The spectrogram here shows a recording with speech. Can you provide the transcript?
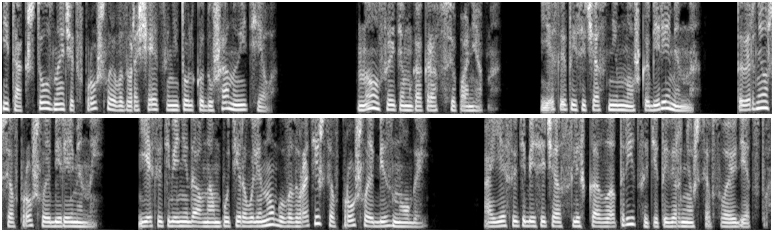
Итак, что значит в прошлое возвращается не только душа, но и тело? Но с этим как раз все понятно. Если ты сейчас немножко беременна, то вернешься в прошлое беременной. Если тебе недавно ампутировали ногу, возвратишься в прошлое без ногой. А если тебе сейчас слегка за 30, и ты вернешься в свое детство,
